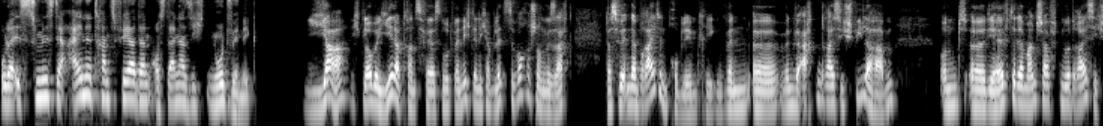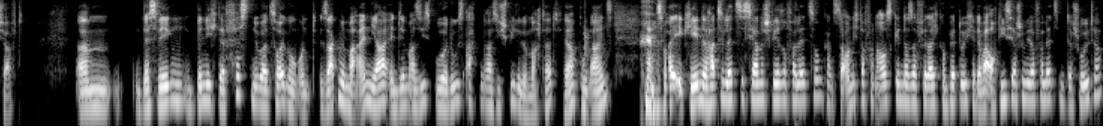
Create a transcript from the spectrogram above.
oder ist zumindest der eine Transfer dann aus deiner Sicht notwendig? Ja, ich glaube, jeder Transfer ist notwendig, denn ich habe letzte Woche schon gesagt, dass wir in der Breite ein Problem kriegen. Wenn, äh, wenn wir 38 Spieler haben und äh, die Hälfte der Mannschaft nur 30 schafft, ähm, deswegen bin ich der festen Überzeugung und sag mir mal ein Jahr, in dem Aziz Bouadouz 38 Spiele gemacht hat. Ja, Punkt 1. Punkt 2, Ekene hatte letztes Jahr eine schwere Verletzung. Kannst du auch nicht davon ausgehen, dass er vielleicht komplett durchgeht. Er war auch dieses Jahr schon wieder verletzt mit der Schulter.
